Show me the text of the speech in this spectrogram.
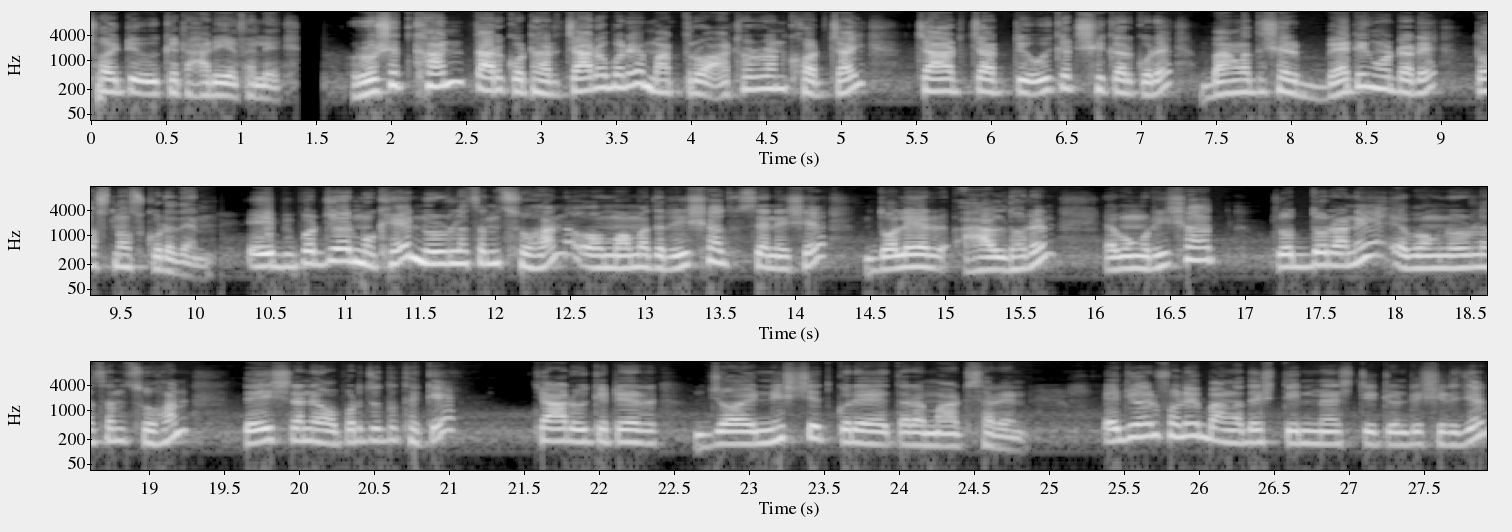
ছয়টি উইকেট হারিয়ে ফেলে। রশিদ খান তার কোঠার চার ওভারে মাত্র আঠারো রান খরচায় চার চারটি উইকেট শিকার করে বাংলাদেশের ব্যাটিং অর্ডারে তছনছ করে দেন। এই বিপর্যয়ের মুখে নুরুল হাসান সোহান ও মোহাম্মদ রিশাদ হোসেন এসে দলের হাল ধরেন এবং রিশাদ চোদ্দ রানে এবং নুরুল হাসান সোহান তেইশ রানে অপরাজিত থেকে চার উইকেটের জয় নিশ্চিত করে তারা মাঠ ছাড়েন। এ জয়ের ফলে বাংলাদেশ তিন ম্যাচ টি টোয়েন্টি সিরিজের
